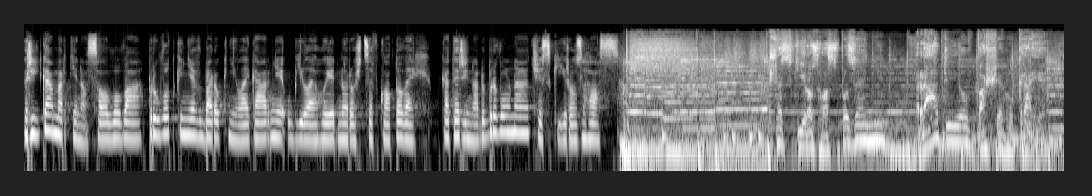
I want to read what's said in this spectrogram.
Říká Martina Salvová, průvodkyně v barokní lékárně u Bílého jednorožce v Klatovech. Kateřina Dobrovolná, Český rozhlas. Český rozhlas Plzeň, rádio vašeho kraje.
